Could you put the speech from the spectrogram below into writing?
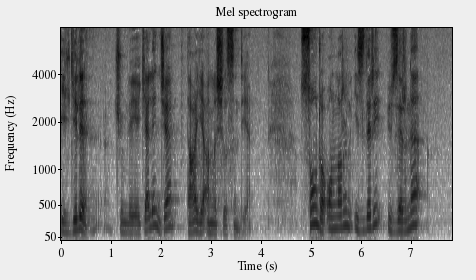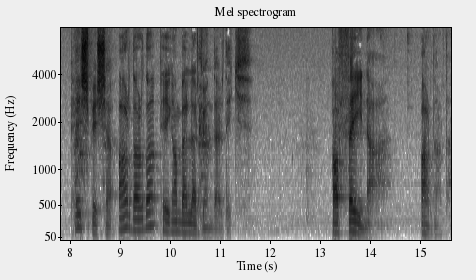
ilgili cümleye gelince daha iyi anlaşılsın diye. Sonra onların izleri üzerine peş peşe ard arda peygamberler gönderdik. Kaffeyna ard arda.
